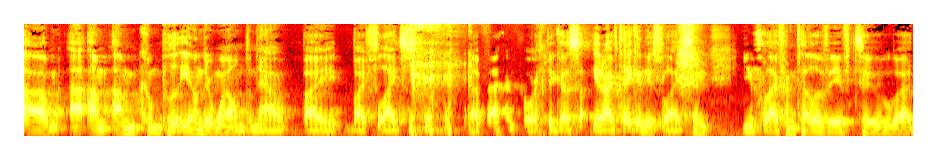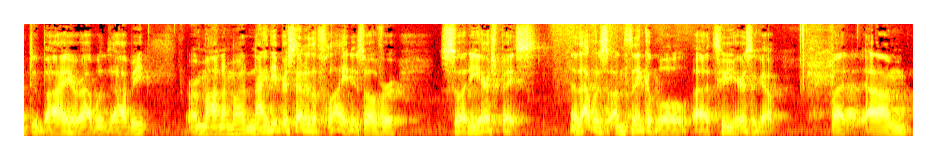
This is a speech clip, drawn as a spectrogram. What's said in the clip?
Um, I, am I'm, I'm completely underwhelmed now by by flights uh, back and forth because you know I've taken these flights and you fly from Tel Aviv to uh, Dubai or Abu Dhabi or Manama. Ninety percent of the flight is over Saudi airspace. Now that was unthinkable uh, two years ago, but um,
